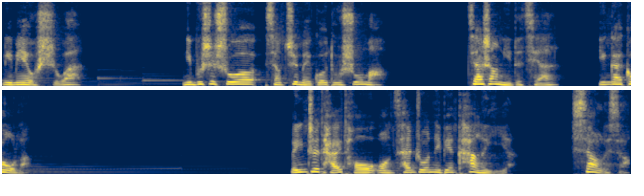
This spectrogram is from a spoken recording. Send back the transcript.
里面有十万。你不是说想去美国读书吗？加上你的钱，应该够了。林志抬头往餐桌那边看了一眼，笑了笑。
